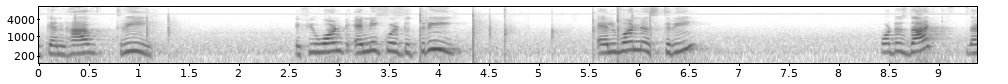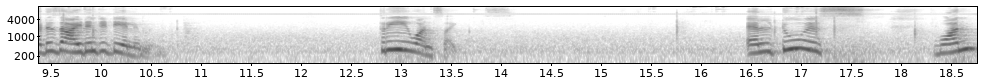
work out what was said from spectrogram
You can have 3. If you want n equal to 3, L1 is 3. What is that? That is the identity element. 3 1 cycles. L2 is 1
